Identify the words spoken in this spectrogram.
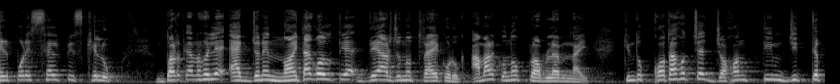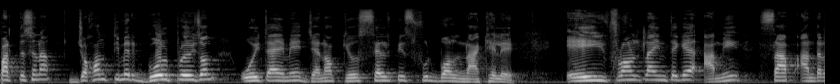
এরপরে সেলফ পিস খেলুক। দরকার হলে একজনের নয়টা গোল দেওয়ার জন্য ট্রাই করুক, আমার কোনো প্রবলেম নাই। কিন্তু কথা হচ্ছে, যখন টিম জিততে পারতেছে না, যখন টিমের গোল প্রয়োজন, ওই টাইমে যেন কেউ সেলফিস ফুটবল না খেলে। এই ফ্রন্ট লাইন থেকে আমি SAFF under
